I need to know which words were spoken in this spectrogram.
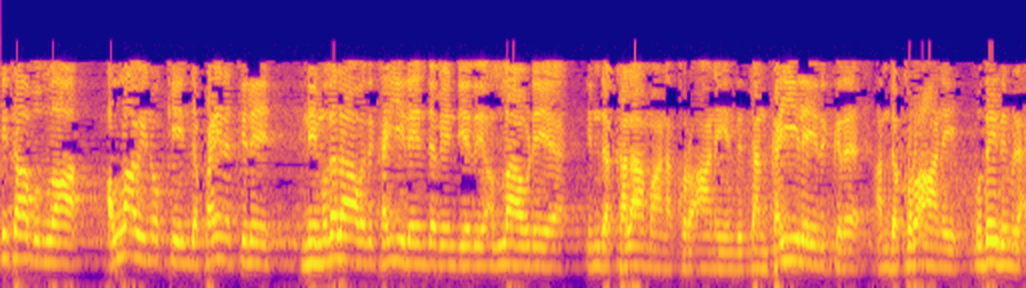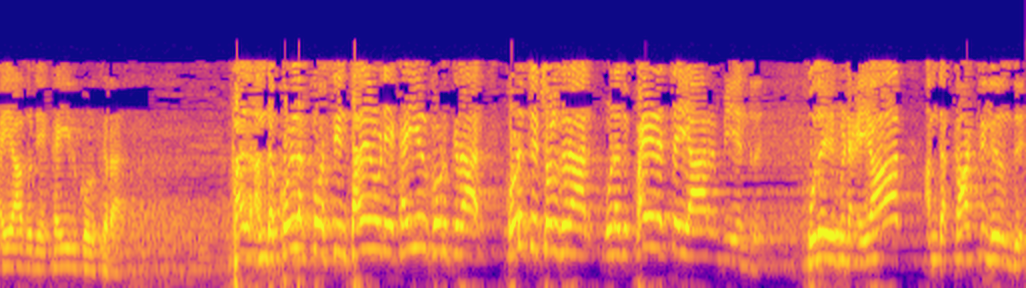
கிதாபுல்லா அல்லாவை நோக்கி இந்த பயணத்திலே நீ முதலாவது கையிலே ஏந்த வேண்டியது அல்லாவுடைய இந்த கலாமான குரானை என்று தன் கையிலே இருக்கிற அந்த குரானை புதையிலும் ஐயாவுடைய கையில் கொடுக்கிறார். அந்த கொள்ளக்கோஷ்டின் தலைவனுடைய கையில் கொடுக்கிறார். கொடுத்து சொல்கிறார் உனது பயணத்தை ஆரம்பி என்று. அந்த காட்டில் இருந்து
